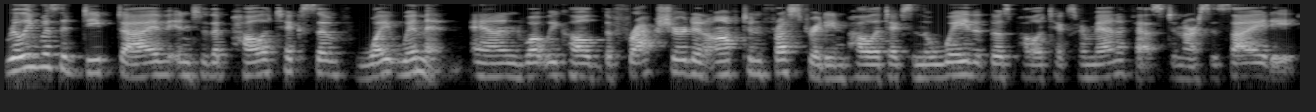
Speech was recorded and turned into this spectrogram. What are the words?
really was a deep dive into the politics of white women and what we called the fractured and often frustrating politics and the way that those politics are manifest in our society.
